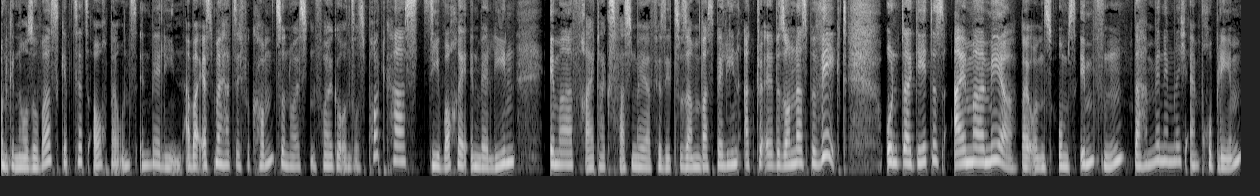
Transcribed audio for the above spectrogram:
Und genau sowas gibt's jetzt auch bei uns in Berlin. Aber erstmal herzlich willkommen zur neuesten Folge unseres Podcasts, Die Woche in Berlin. Immer freitags fassen wir ja für Sie zusammen, was Berlin aktuell besonders bewegt. Und da geht es einmal mehr bei uns ums Impfen. Da haben wir nämlich ein Problem.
